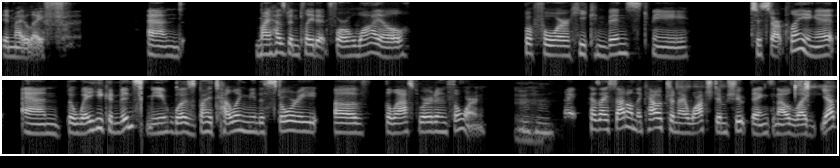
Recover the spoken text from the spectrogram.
in my life. And my husband played it for a while before he convinced me to start playing it. And the way he convinced me was by telling me the story of The Last Word in Thorn. Because mm-hmm. I sat on the couch and I watched him shoot things, and I was like, yep,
